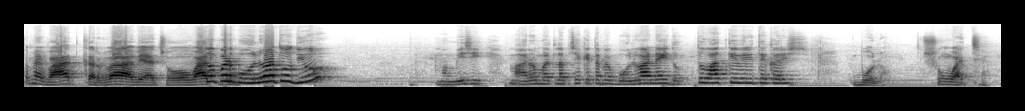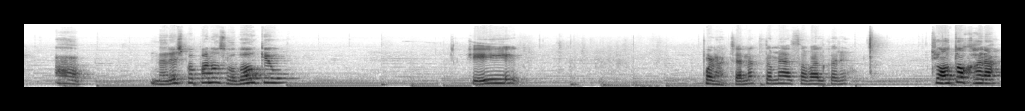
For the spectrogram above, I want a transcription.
તમે વાત કરવા આવ્યા છો વાત તો પણ બોલવા તો દ્યો. મમ્મીજી મારો મતલબ છે કે તમે બોલવા નહીં દો. તો વાત કેવી રીતે કરીશ? બોલો શું વાત છે? આ નરેશ પપ્પાનો સ્વભાવ કેવો એ પણ અચાનક તમે આ સવાલ કર્યો. કહો તો ખરા.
